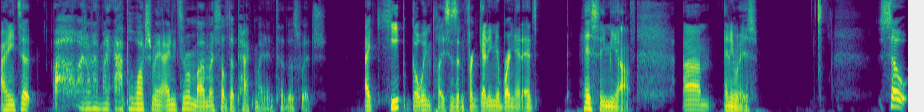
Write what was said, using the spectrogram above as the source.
I need to. Oh, I don't have my Apple Watch, man. I need to remind myself to pack my Nintendo Switch. I keep going places and forgetting to bring it. And it's pissing me off. Um. Anyways, so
